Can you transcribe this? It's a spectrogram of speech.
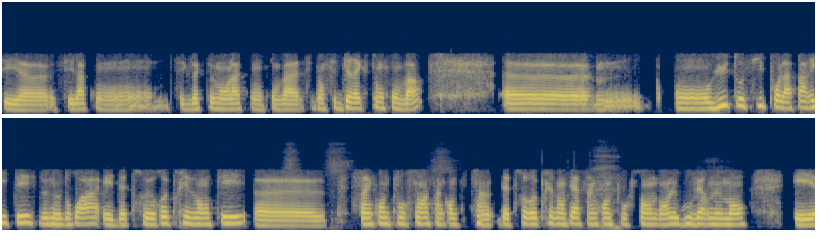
C'est là qu'on, c'est exactement là qu'on va. C'est dans cette direction qu'on va. on lutte aussi pour la parité de nos droits et d'être représenté 50% à 50, d'être représenté à 50% dans le gouvernement et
